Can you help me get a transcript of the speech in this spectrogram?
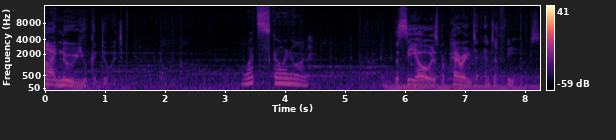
I knew you could do it. What's going on? The CEO is preparing to enter Thebes.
